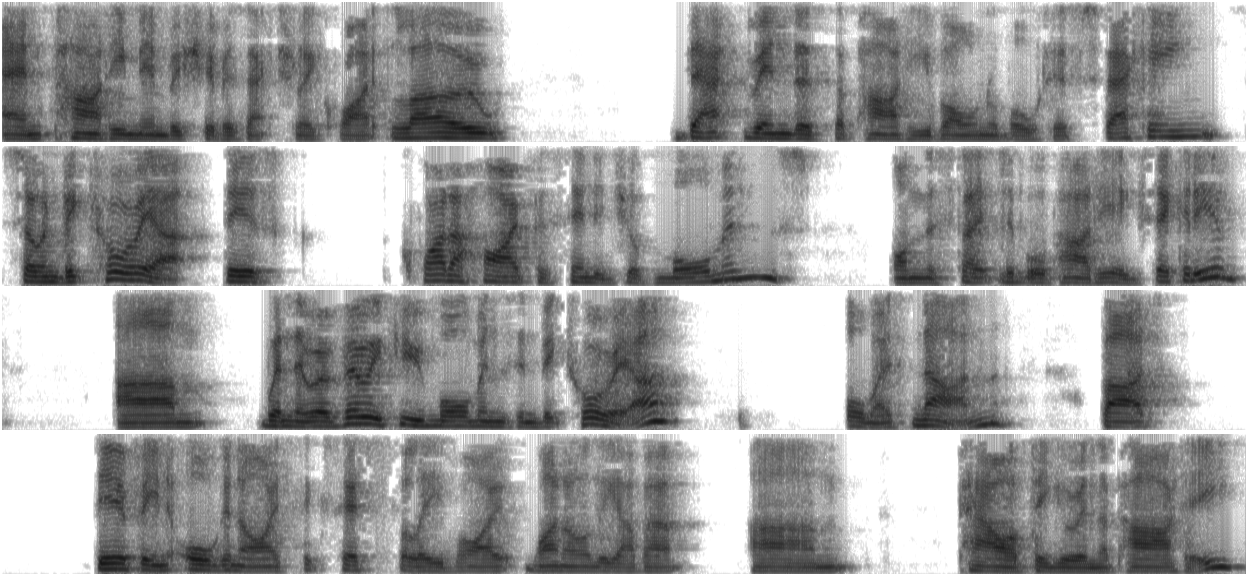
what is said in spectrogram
and party membership is actually quite low. That renders the party vulnerable to stacking. So in Victoria, there's quite a high percentage of Mormons on the state Liberal Party executive. Um, when there are very few Mormons in Victoria, almost none, but they've been organised successfully by one or the other um, power figure in the party.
